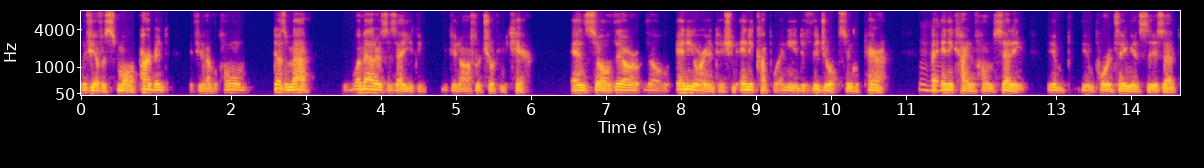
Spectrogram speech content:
if you have a small apartment, if you have a home, doesn't matter. What matters is that you can you can offer children care, and so they'll they'll any orientation, any couple, any individual, single parent, mm-hmm. uh, any kind of home setting. The, the important thing is is that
